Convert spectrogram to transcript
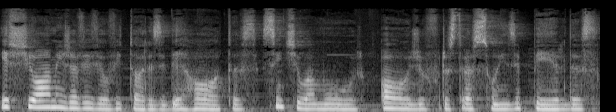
Este homem já viveu vitórias e derrotas, sentiu amor, ódio, frustrações e perdas.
